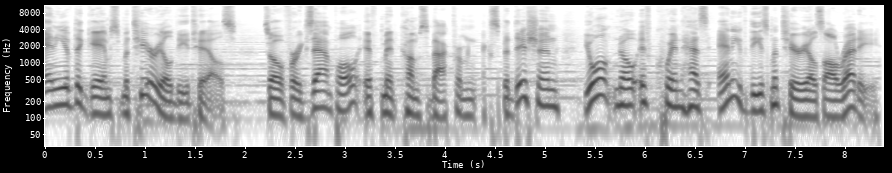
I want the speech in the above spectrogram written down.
any of the game's material details. So, for example, if Mint comes back from an expedition, you won't know if Quinn has any of these materials already.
